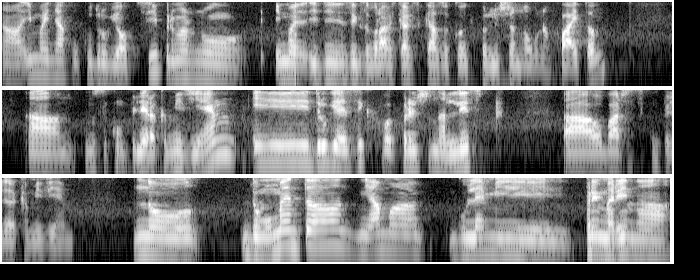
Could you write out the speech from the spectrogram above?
а, има и няколко други опции. Примерно има един език, забравих как се казва, който прилича много на Python, а, но се компилира към EVM. И другия език прилича на Lisp, а, обаче се компилира към EVM. Но до момента няма големи примери на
